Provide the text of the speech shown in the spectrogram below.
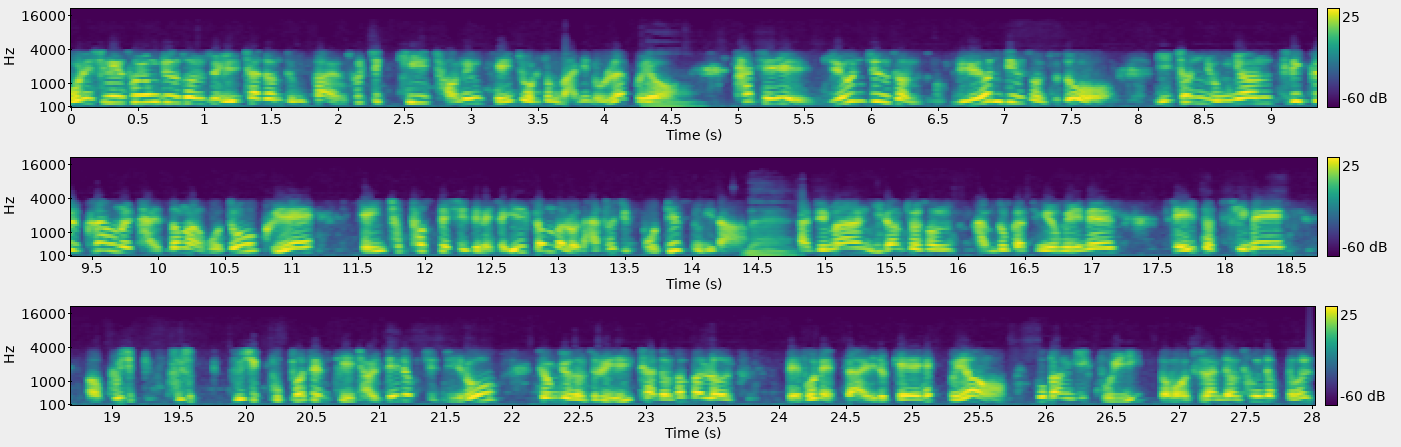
올해 신인 소형준 선수 1차전 등판 솔직히 저는 개인적으로 좀 많이 놀랐고요. 어. 사실 류현진 선수, 류현진 선수도 2006년 트리플 크라운을 달성하고도 그의 개인 첫 포스트 시즌에서 1선발로 나서지 못했습니다. 네. 하지만 이강철 선 감독 같은 경우에는 데이터 팀의 90, 90, 99%의 절대적 지지로 정규 선수를 1차전 선발로 내보냈다 이렇게 했고요. 후반기 9위, 또뭐 두산전 성적 등을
